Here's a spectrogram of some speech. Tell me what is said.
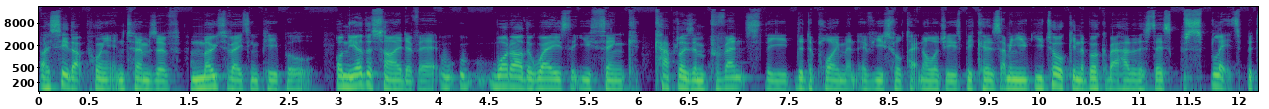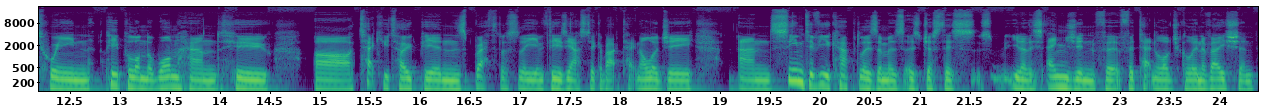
I see that point in terms of motivating people. On the other side of it, what are the ways that you think capitalism prevents the, the deployment of useful technologies? Because, I mean, you, you talk in the book about how there's this split between people on the one hand who are tech utopians, breathlessly enthusiastic about technology, and seem to view capitalism as, as just this, you know, this engine for, for technological innovation.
